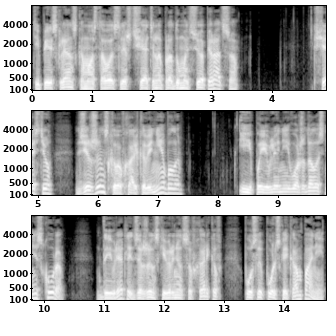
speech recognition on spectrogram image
Теперь Склянскому оставалось лишь тщательно продумать всю операцию. К счастью, Дзержинского в Харькове не было, и появление его ожидалось не скоро, да и вряд ли Дзержинский вернется в Харьков после польской кампании.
